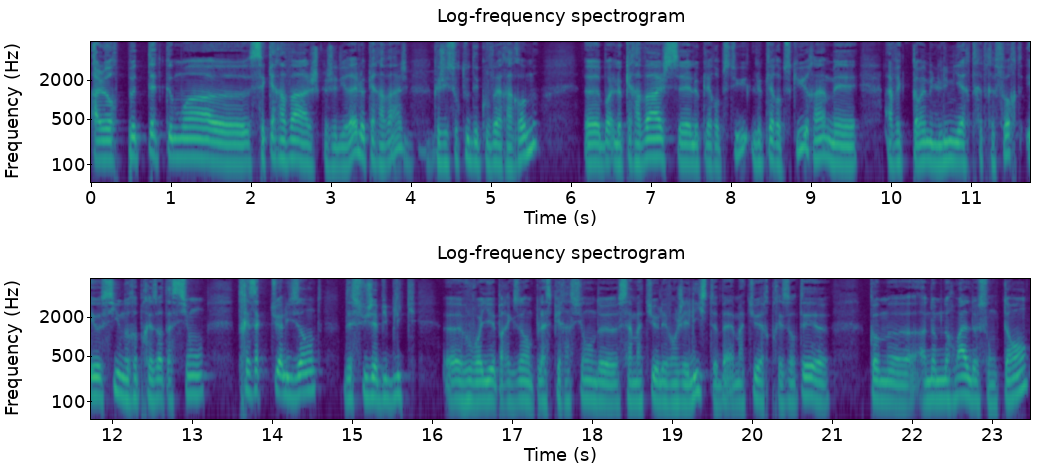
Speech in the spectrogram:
Alors peut-être que moi, euh, c'est Caravage que je dirais, le Caravage, mm-hmm. que j'ai surtout découvert à Rome. Euh, bon, le Caravage, c'est le clair obscur, le clair obscur, hein, mais avec quand même une lumière très très forte et aussi une représentation très actualisante des sujets bibliques. Euh, vous voyez par exemple l'aspiration de saint Matthieu l'évangéliste. Ben, Matthieu est représenté euh, comme un homme normal de son temps,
